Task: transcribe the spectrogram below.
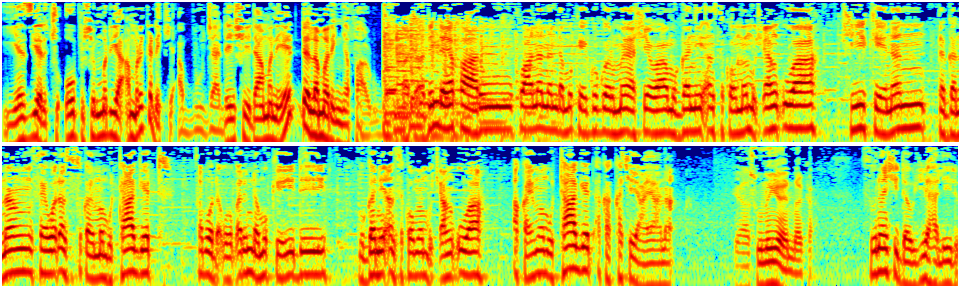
ya ziyarci ofishin murya Amurka da ke Abuja don shaida mana yadda lamarin ya faru. Wato abin da ya faru kwanan nan da muka yi gwagwarmaya cewa mu gani an saka mamu ƴan uwa shi kenan daga nan sai waɗansu suka yi mamu target saboda ƙoƙarin da muke yi dai mu gani an saka mamu ƴan uwa aka yi mamu target aka kace yayana. Ya sunan yayan naka? Sunan shi Dauji Halilu.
